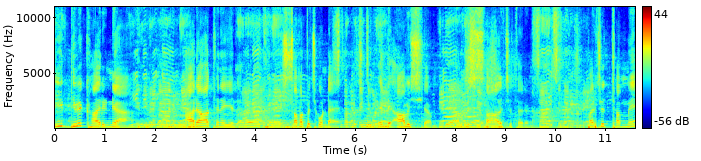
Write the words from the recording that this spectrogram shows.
ഈ ദിവ്യകാരുണ്യ ആരാധനയിൽ സമർപ്പിച്ചുകൊണ്ട് എന്റെ ആവശ്യം സാധിച്ചു തരണം. പരിശുദ്ധമ്മേ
